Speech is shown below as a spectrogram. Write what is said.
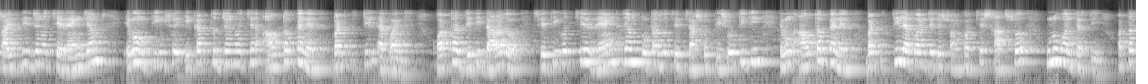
সাঁইত্রিশ জন হচ্ছে র্যাঙ্ক জাম্প এবং তিনশো একাত্তর জন হচ্ছে out of panel but still appointed অর্থাৎ যেটি দাঁড়াল সেটি হচ্ছে র্যাঙ্ক জাম্প টোটাল হচ্ছে চারশো তেষট্টিটি এবং out of panel but still অ্যাপয়েন্টেডের সংখ্যা হচ্ছে সাতশো উনপঞ্চাশটি। অর্থাৎ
